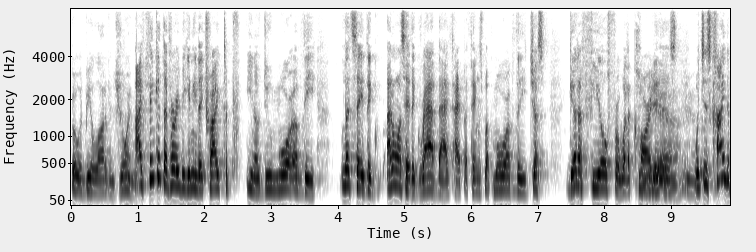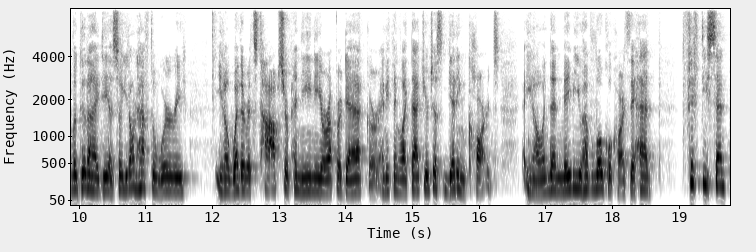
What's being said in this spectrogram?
but would be a lot of enjoyment. I think at the very beginning they tried to, you know, do more of the, let's say the, I don't want to say the grab bag type of things, but more of the just get a feel for what a card is, which is kind of a good idea. So you don't have to worry, you know, whether it's Topps or panini or upper deck or anything like that. You're just getting cards, you know, and then maybe you have local cards. They had 50 cent,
